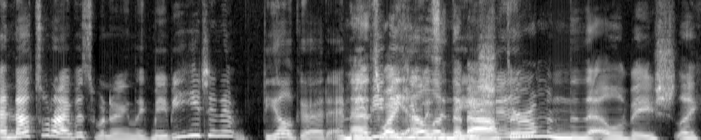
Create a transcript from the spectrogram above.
And that's what I was wondering. Like maybe he didn't feel good, and, And that's maybe why he was in the bathroom and then the elevation like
